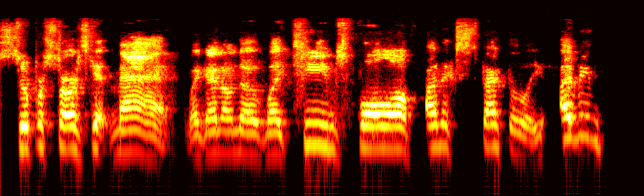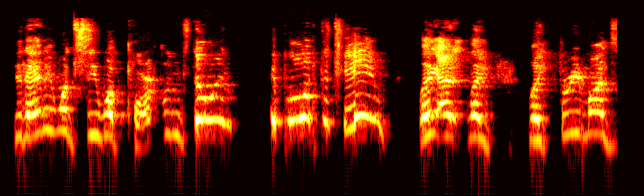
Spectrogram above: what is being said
superstars get mad. Like I don't know, like teams fall off unexpectedly. I mean, did anyone see what Portland's doing? They blew up the team. Like I, like like three months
